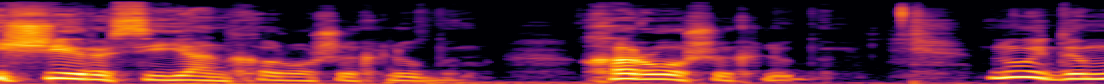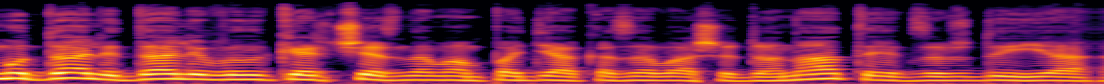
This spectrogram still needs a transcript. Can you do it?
І ще й росіян хороших любимо. Хороших любимо. Ну, йдемо далі. Далі величезна вам подяка за ваші донати. Як завжди, я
